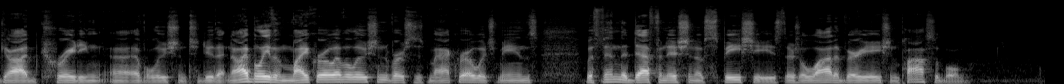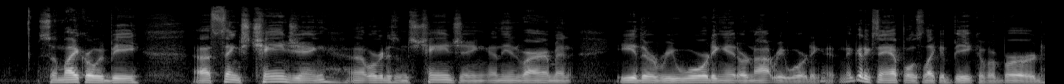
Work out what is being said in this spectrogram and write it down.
God creating uh, evolution to do that. Now, I believe in microevolution versus macro, which means within the definition of species, there's a lot of variation possible. So, micro would be uh, things changing, uh, organisms changing, and the environment either rewarding it or not rewarding it. And a good example is like a beak of a bird.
